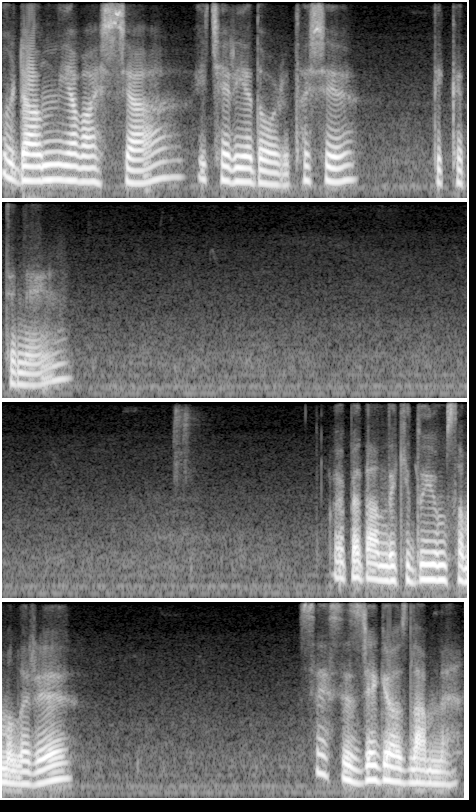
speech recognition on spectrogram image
Buradan yavaşça içeriye doğru taşı dikkatini. Ve bedendeki duyumsamaları sessizce gözlemle.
